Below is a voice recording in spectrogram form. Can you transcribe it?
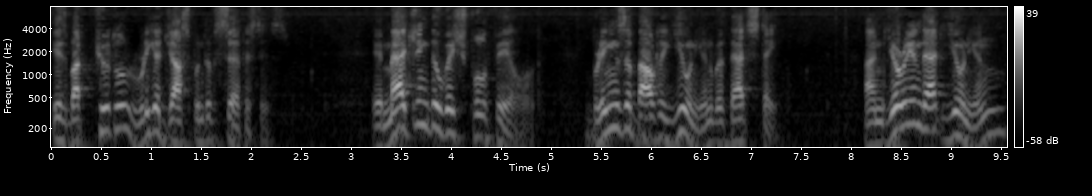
is but futile readjustment of surfaces. Imagining the wish fulfilled brings about a union with that state. And during that union,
